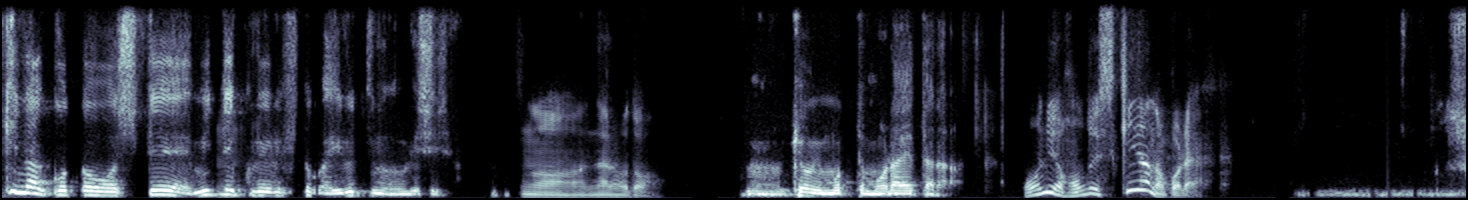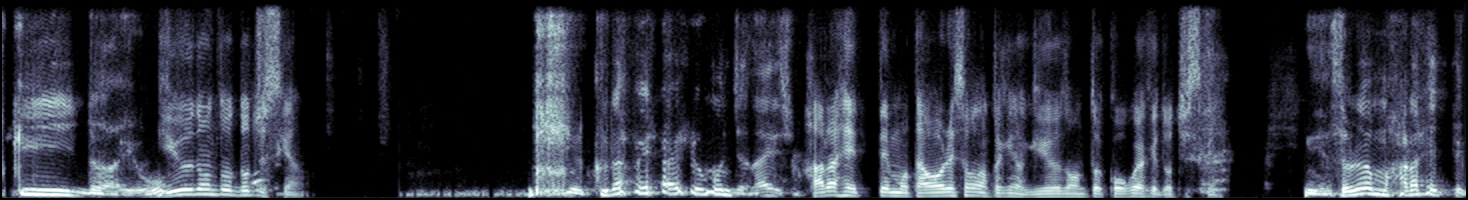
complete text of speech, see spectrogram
きなことをして見てくれる人がいるっていうのが嬉しいじーあー、なるほど。ゃん。うん、興味持ってもらえたら。本人は本当に好きなのこれ？好きだよ。い牛丼とどっち好きなの？や比べられるもんじゃないでしょ。腹減ってもう倒れそうな時の牛丼と高校野球どっち好きなの？いや、それはもう腹減って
